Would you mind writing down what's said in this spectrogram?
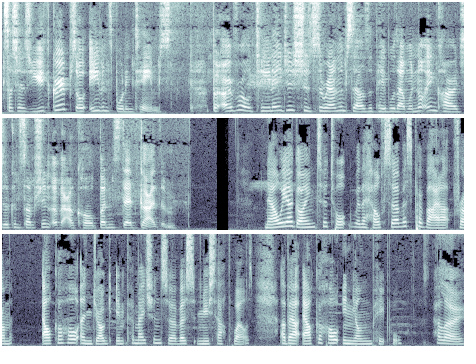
such as youth groups or even sporting teams. But overall, teenagers should surround themselves with people that will not encourage the consumption of alcohol but instead guide them. Now we are going to talk with a health service provider from Alcohol and Drug Information Service New South Wales about alcohol in young people. Hello,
